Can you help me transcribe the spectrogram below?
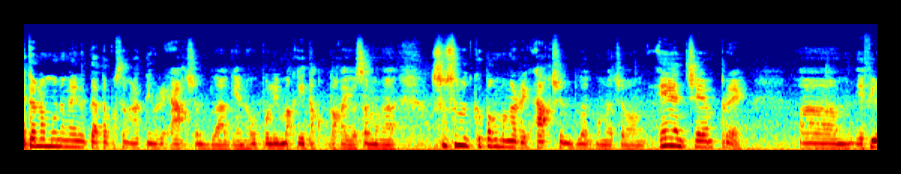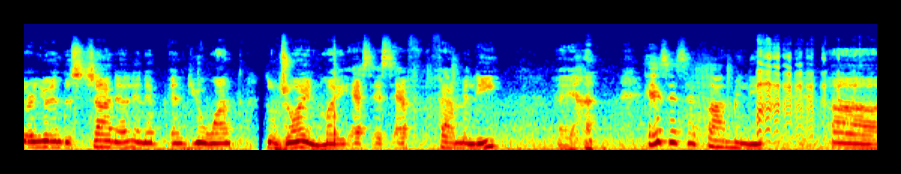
ito na muna ngayon nagtatapos ang ating reaction vlog and hopefully makita ko pa kayo sa mga susunod ko pang mga reaction vlog mga chong. And syempre, um, if you are new in this channel and, if- and you want to join my SSF family, ayan, SSF family, uh,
